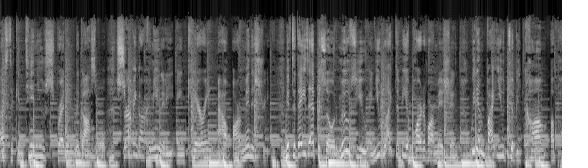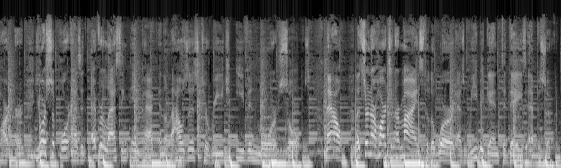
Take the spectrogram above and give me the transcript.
us to continue spreading the gospel, serving our community, and carrying out our ministry. If today's episode moves you and you'd like to be a part of our mission, we'd invite you to become a partner. Your support has an everlasting impact and allows us to reach even more souls. Now, let's turn our hearts and our minds to the Word as we begin today's episode.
